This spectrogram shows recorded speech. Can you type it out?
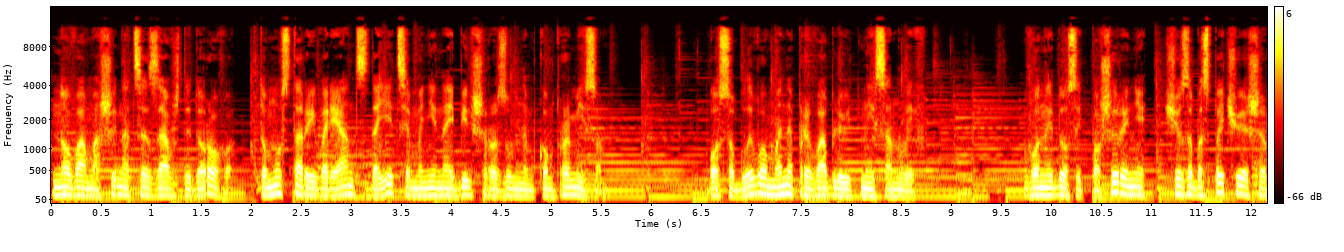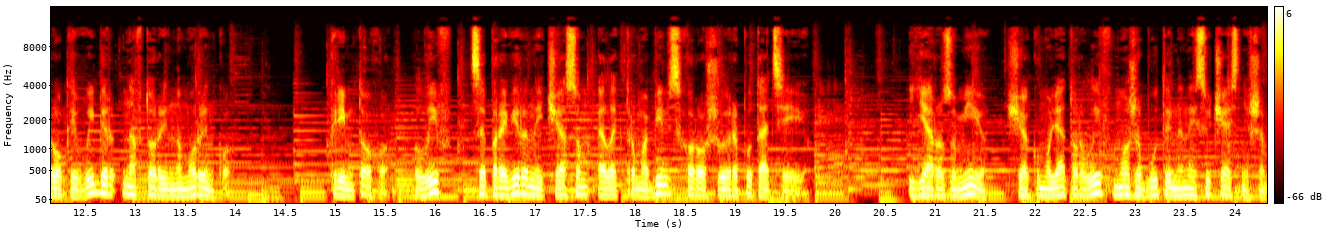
Нова машина це завжди дорого, тому старий варіант здається мені найбільш розумним компромісом. Особливо мене приваблюють Nissan Leaf. Вони досить поширені, що забезпечує широкий вибір на вторинному ринку. Крім того, Leaf – це перевірений часом електромобіль з хорошою репутацією. Я розумію, що акумулятор Leaf може бути не найсучаснішим,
